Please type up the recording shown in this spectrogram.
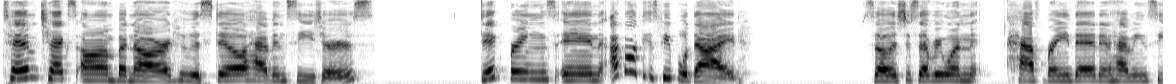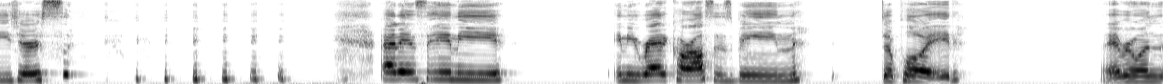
Tim checks on Bernard, who is still having seizures. Dick brings in, I thought these people died. So it's just everyone half brain dead and having seizures. I didn't see any any red crosses being deployed. Everyone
